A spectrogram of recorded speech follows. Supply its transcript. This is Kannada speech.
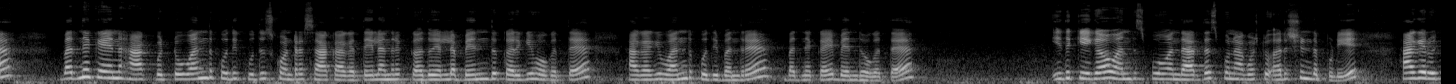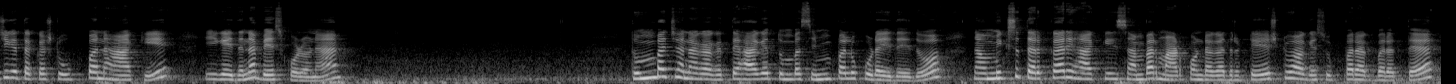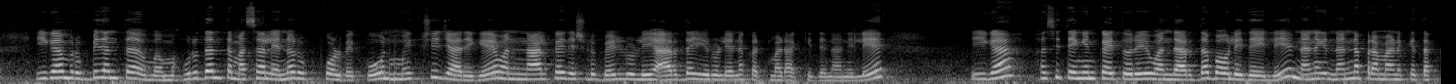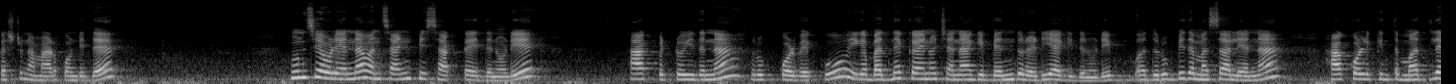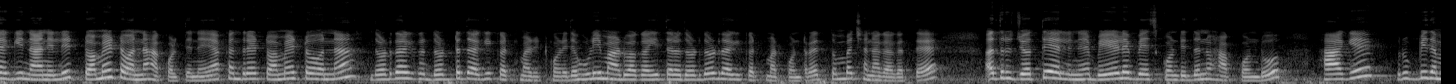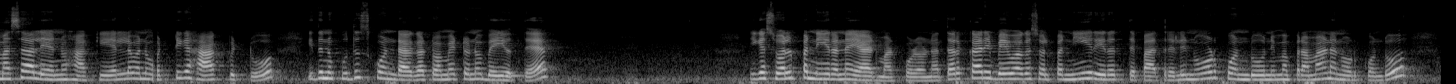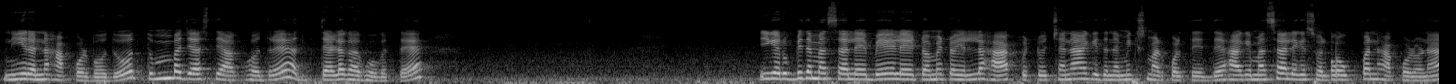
ಬದನೆಕಾಯಿಯನ್ನು ಹಾಕಿಬಿಟ್ಟು ಒಂದು ಕುದಿ ಕುದಿಸ್ಕೊಂಡ್ರೆ ಸಾಕಾಗುತ್ತೆ. ಇಲ್ಲಾಂದರೆ ಅದು ಎಲ್ಲ ಬೆಂದು ಕರಗಿ ಹೋಗುತ್ತೆ. ಹಾಗಾಗಿ ಒಂದು ಕುದಿ ಬಂದರೆ ಬದನೆಕಾಯಿ ಬೆಂದು ಹೋಗುತ್ತೆ. ಇದಕ್ಕೀಗ ಒಂದು ಸ್ಪೂ, ಒಂದು ಅರ್ಧ ಸ್ಪೂನ್ ಆಗುವಷ್ಟು ಅರಿಶಿಣದ ಪುಡಿ. ಹಾಗೆ ರುಚಿಗೆ ತಕ್ಕಷ್ಟು ಉಪ್ಪನ್ನು ಹಾಕಿ ಈಗ ಇದನ್ನು ಬೇಯಿಸ್ಕೊಳ್ಳೋಣ. ತುಂಬ ಚೆನ್ನಾಗಾಗುತ್ತೆ, ಹಾಗೆ ತುಂಬ ಸಿಂಪಲ್ಲು ಕೂಡ ಇದೆ ಇದು. ನಾವು ಮಿಕ್ಸ್ ತರಕಾರಿ ಹಾಕಿ ಸಾಂಬಾರು ಮಾಡಿಕೊಂಡಾಗ ಅದರ ಟೇಸ್ಟು ಹಾಗೆ ಸೂಪರಾಗಿ ಬರುತ್ತೆ. ಈಗ ರುಬ್ಬಿದಂಥ ಹುರಿದಂಥ ಮಸಾಲೆಯನ್ನು ರುಬ್ಕೊಳ್ಬೇಕು. ಮಿಕ್ಸಿ ಜಾರಿಗೆ ಒಂದು ನಾಲ್ಕೈದು ಎಸಳು ಬೆಳ್ಳುಳ್ಳಿ, ಅರ್ಧ ಈರುಳ್ಳಿಯನ್ನು ಕಟ್ ಮಾಡಿ ಹಾಕಿದ್ದೆ ನಾನಿಲ್ಲಿ. ಈಗ ಹಸಿ ತೆಂಗಿನಕಾಯಿ ತುರಿ ಒಂದು ಅರ್ಧ ಬೌಲ್ ಇದೆ ಇಲ್ಲಿ. ನನಗೆ ನನ್ನ ಪ್ರಮಾಣಕ್ಕೆ ತಕ್ಕಷ್ಟು ನಾನು ಮಾಡಿಕೊಂಡಿದ್ದೆ. ಹುಣಸೆ ಹುಳಿಯನ್ನು ಒಂದು ಸಣ್ಣ ಪೀಸ್ ಹಾಕ್ತಾಯಿದ್ದೆ ನೋಡಿ. ಹಾಕ್ಬಿಟ್ಟು ಇದನ್ನು ರುಬ್ಕೊಳ್ಬೇಕು. ಈಗ ಬದನೆಕಾಯಿನೂ ಚೆನ್ನಾಗಿ ಬೆಂದು ರೆಡಿಯಾಗಿದೆ ನೋಡಿ. ಅದು ರುಬ್ಬಿದ ಮಸಾಲೆಯನ್ನು ಹಾಕ್ಕೊಳ್ಳಿಕ್ಕಿಂತ ಮೊದಲಾಗಿ ನಾನಿಲ್ಲಿ ಟೊಮೆಟೊವನ್ನು ಹಾಕ್ಕೊಳ್ತೇನೆ. ಯಾಕಂದರೆ ಟೊಮೆಟೊವನ್ನು ದೊಡ್ಡದಾಗಿ ದೊಡ್ಡದಾಗಿ ಕಟ್ ಮಾಡಿಟ್ಕೊಂಡಿದ್ದೆ. ಹುಳಿ ಮಾಡುವಾಗ ಈ ಥರ ದೊಡ್ಡ ದೊಡ್ಡದಾಗಿ ಕಟ್ ಮಾಡಿಕೊಂಡ್ರೆ ತುಂಬ ಚೆನ್ನಾಗಾಗತ್ತೆ. ಅದ್ರ ಜೊತೆಯಲ್ಲಿನೇ ಬೇಳೆ ಬೇಯಿಸ್ಕೊಂಡಿದ್ದನ್ನು ಹಾಕ್ಕೊಂಡು ಹಾಗೆ ರುಬ್ಬಿದ ಮಸಾಲೆಯನ್ನು ಹಾಕಿ ಎಲ್ಲವನ್ನು ಒಟ್ಟಿಗೆ ಹಾಕಿಬಿಟ್ಟು ಇದನ್ನು ಕುದಿಸ್ಕೊಂಡಾಗ ಟೊಮೆಟೊನೂ ಬೇಯುತ್ತೆ. ಈಗ ಸ್ವಲ್ಪ ನೀರನ್ನು ಆ್ಯಡ್ ಮಾಡ್ಕೊಳ್ಳೋಣ. ತರಕಾರಿ ಬೇಯುವಾಗ ಸ್ವಲ್ಪ ನೀರು ಇರುತ್ತೆ ಪಾತ್ರೆಯಲ್ಲಿ. ನೋಡಿಕೊಂಡು, ನಿಮ್ಮ ಪ್ರಮಾಣ ನೋಡಿಕೊಂಡು ನೀರನ್ನು ಹಾಕ್ಕೊಳ್ಬೋದು. ತುಂಬ ಜಾಸ್ತಿ ಹಾಕಿ ಹೋದರೆ ಅದು ತೆಳಗಾಗಿ ಹೋಗುತ್ತೆ. ಈಗ ರುಬ್ಬಿದ ಮಸಾಲೆ, ಬೇಳೆ, ಟೊಮೆಟೊ ಎಲ್ಲ ಹಾಕಿಬಿಟ್ಟು ಚೆನ್ನಾಗಿ ಇದನ್ನು ಮಿಕ್ಸ್ ಮಾಡ್ಕೊಳ್ತಾ ಇದ್ದೆ. ಹಾಗೆ ಮಸಾಲೆಗೆ ಸ್ವಲ್ಪ ಉಪ್ಪನ್ನು ಹಾಕ್ಕೊಳ್ಳೋಣ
